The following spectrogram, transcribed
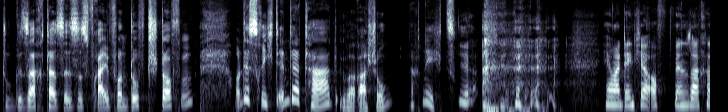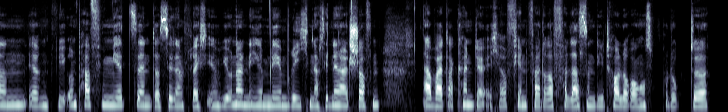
du gesagt hast, es ist frei von Duftstoffen. Und es riecht in der Tat, Überraschung, nach nichts. Ja. ja, man denkt ja oft, wenn Sachen irgendwie unparfümiert sind, dass sie dann vielleicht irgendwie unangenehm riechen nach den Inhaltsstoffen. Aber da könnt ihr euch auf jeden Fall darauf verlassen, die Toleranzprodukte,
